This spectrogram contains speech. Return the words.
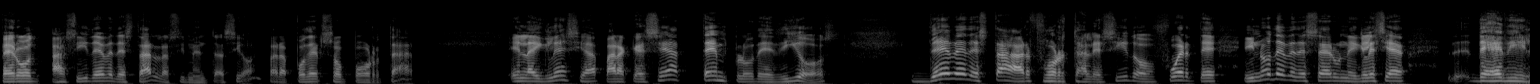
Pero así debe de estar la cimentación para poder soportar. en la iglesia, para que sea templo de Dios, debe de estar fortalecido, fuerte, y no debe de ser una iglesia débil,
